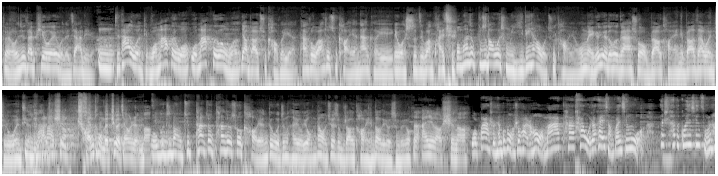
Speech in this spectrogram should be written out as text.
对我就在 PUA 我的家里人。嗯，其他的问题，我妈会，我我妈会问我要不要去考个研。她说我要是去考研，她可以给我十几万块钱。我妈就不知道。为什么一定要我去考研？我每个月都会跟他说，我不要考研，你不要再问这个问题了。你妈妈是传统的浙江人吗？我不知道，就他就他就说考研对我真的很有用，但我确实不知道考研到底有什么用。那阿叶老师呢？我爸首先不跟我说话，然后我妈她她我知道她也想关心我，但是她的关心总让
